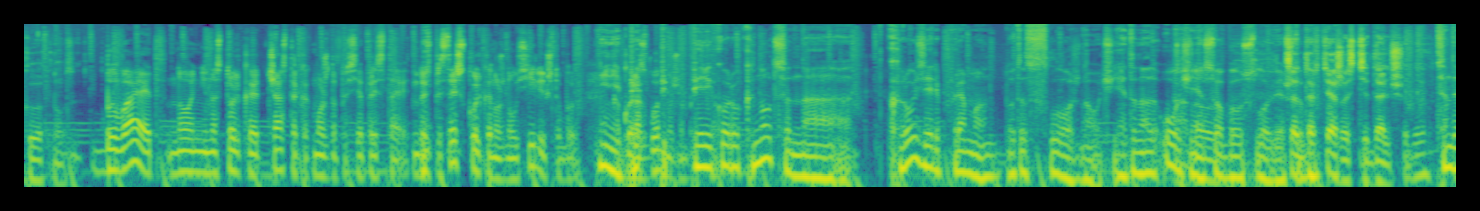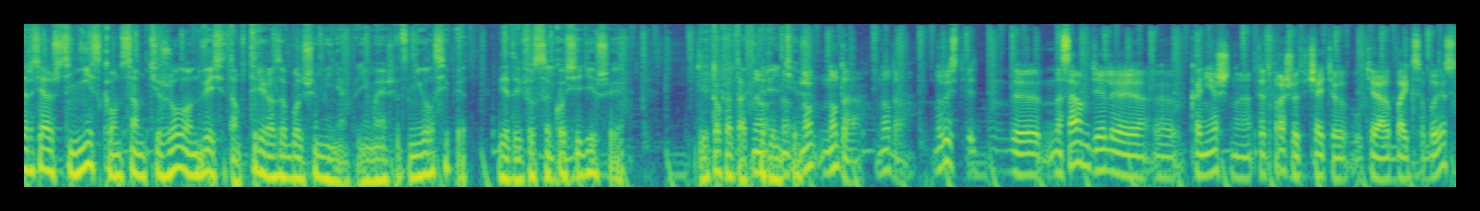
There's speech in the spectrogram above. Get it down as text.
кувыркнулся. Бывает, но не настолько часто, как можно по себе представить. Ну, то есть, представляешь, сколько нужно усилий, чтобы Не-не, какой пе- разгон быть? Перекуркнуться на крузере прямо вот это сложно очень. Это надо очень ну, особые условия. чтобы- Центр тяжести дальше, да? Центр тяжести низко, он сам тяжелый, он весит там в три раза больше меня, понимаешь? Это не велосипед. Где ты высоко сидишь и, и только так Ну, перелетишь. ну, ну, ну да, ну да. Ну, то есть, э, э, на самом деле, э, конечно, ты спрашивают в чате, у тебя байк с АБС.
